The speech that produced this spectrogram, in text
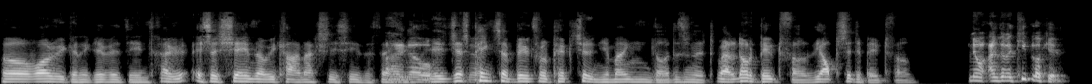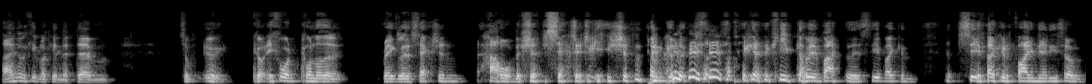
Oh, what are we going to give it, Dean? I, it's a shame that we can't actually see the thing. I know, It just yeah. paints a beautiful picture in your mind, though, doesn't it? Well, not beautiful, the opposite of beautiful. no, I'm going to keep looking. I'm going to keep looking at um. So if you want to go another regular section, Howell Bishop's sex education, I'm going to I'm going to keep coming back to this. See if I can see if I can find any sort of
